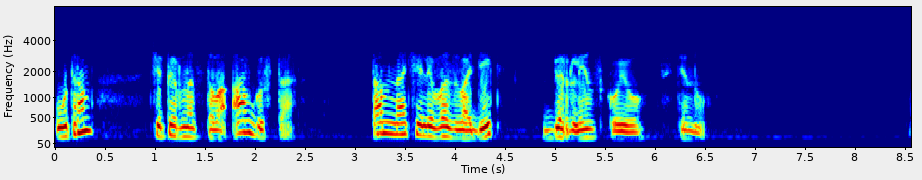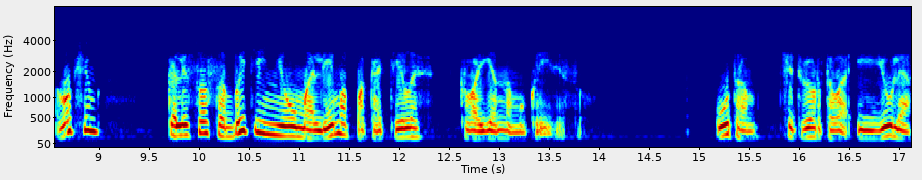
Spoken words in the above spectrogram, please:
Утром 14 августа там начали возводить Берлинскую стену. В общем, колесо событий неумолимо покатилось к военному кризису. Утром 4 июля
